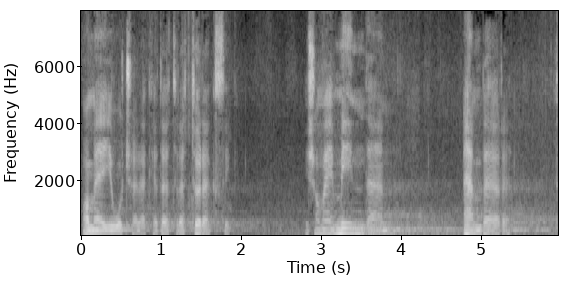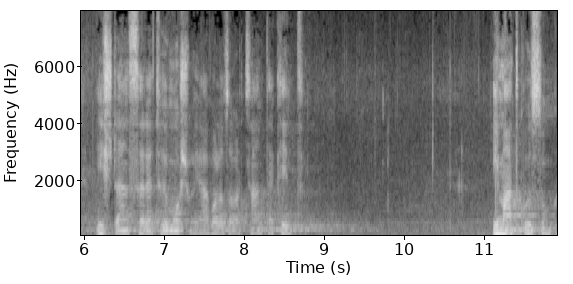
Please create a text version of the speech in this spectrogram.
amely jó cselekedetre törekszik, és amely minden emberre Isten szerető mosolyával az arcán tekint. Imádkozzunk!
